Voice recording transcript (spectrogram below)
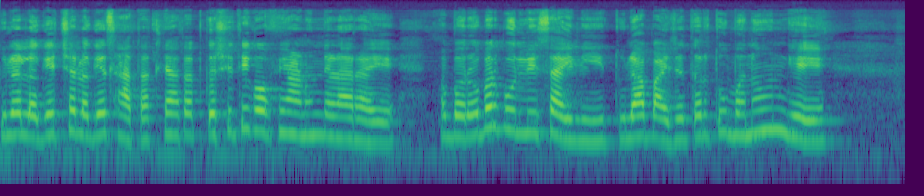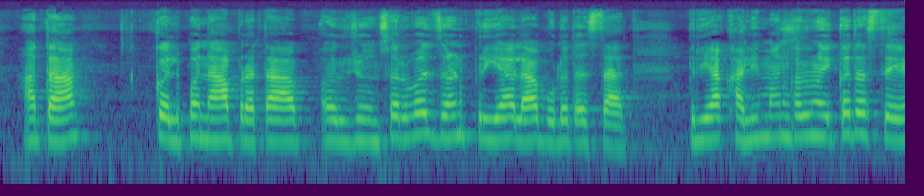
तुला लगेचच्या लगेच हातातल्या हातात कशी ती कॉफी आणून देणार आहे? मग बरोबर बोलली सायली तुला पाहिजे तर तू बनवून घे. आता कल्पना प्रताप अर्जुन सर्वच जण प्रियाला बोलत असतात. प्रिया खाली मान घालून ऐकत असते.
